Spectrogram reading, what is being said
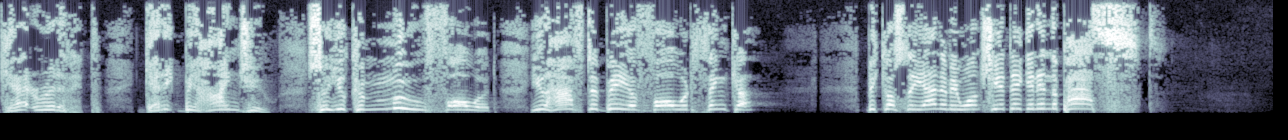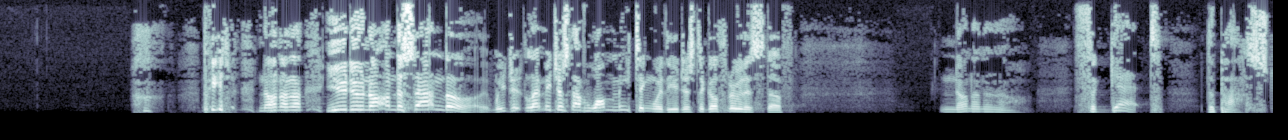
Get rid of it. Get it behind you so you can move forward. You have to be a forward thinker because the enemy wants you digging in the past. no, no, no. You do not understand though. We just, let me just have one meeting with you just to go through this stuff. No, no, no, no. Forget the past.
